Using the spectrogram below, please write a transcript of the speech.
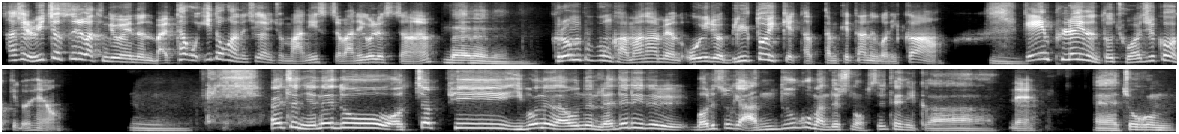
사실 위쳐 3 같은 경우에는 말 타고 이동하는 시간이 좀 많이 있었죠. 많이 걸렸었잖아요. 네네네. 그런 부분 감안하면 오히려 밀도 있게 담- 담겠다는 거니까 음, 게임 플레이는 더 좋아질 것 같기도 해요. 음. 하여튼 얘네도 어차피 이번에 나오는 레데리를 머릿속에 안 두고 만들 수는 없을 테니까 네. 예, 조금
